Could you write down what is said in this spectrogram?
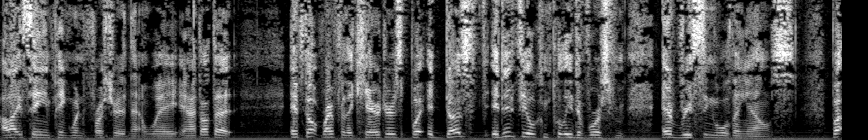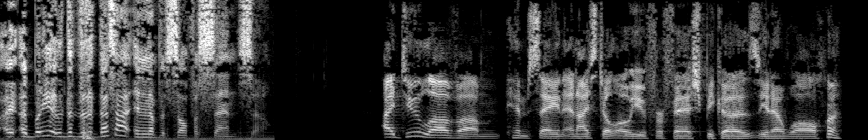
I liked seeing Penguin frustrated in that way, and I thought that it felt right for the characters, but it does it did feel completely divorced from every single thing else. But I, but yeah, th- th- that's not in and of itself a sin. So I do love um, him saying, "And I still owe you for fish," because you know, while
